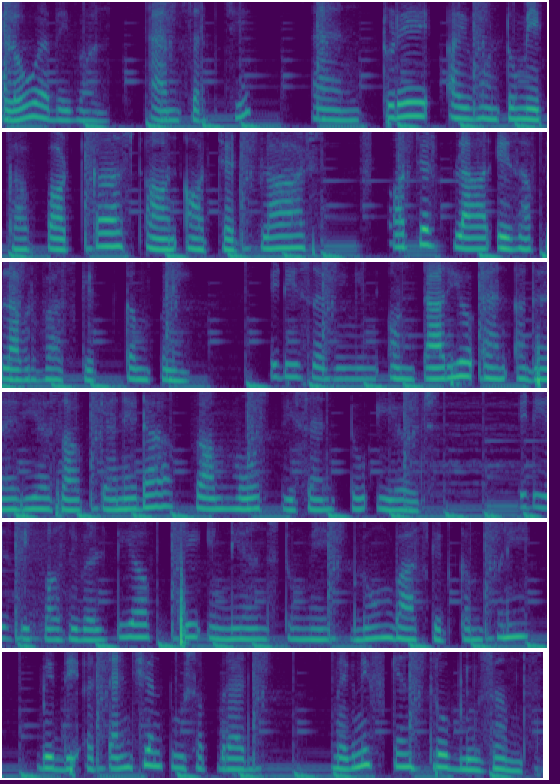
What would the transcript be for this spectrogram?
Hello everyone, I'm Sarpjit and today I want to make a podcast on Orchard Flowers. Orchard Flower is a flower basket company. It is serving in Ontario and other areas of Canada from most recent two years. It is the possibility of three Indians to make Bloom Basket Company with the attention to spread magnificence through blossoms.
